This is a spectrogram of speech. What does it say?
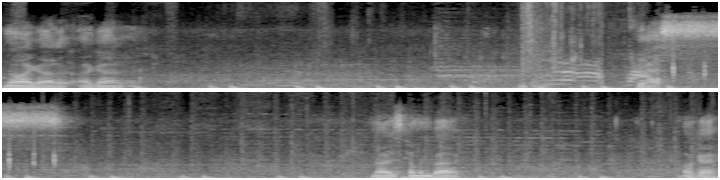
No, I got it. I got it. Yes. Now he's coming back. Okay.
